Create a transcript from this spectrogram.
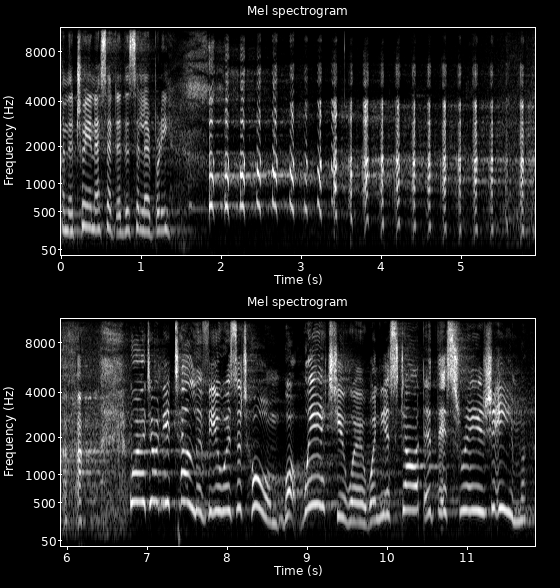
And the trainer said to the celebrity, Why don't you tell the viewers at home what weight you were when you started this regime?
